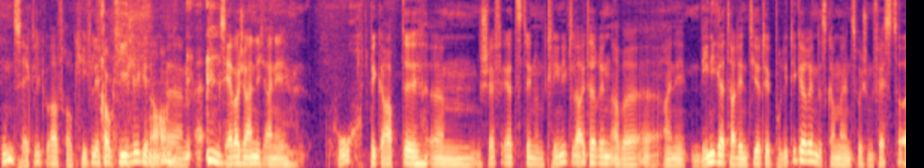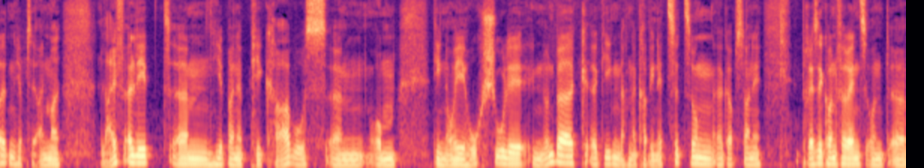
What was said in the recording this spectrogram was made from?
unsäglich war, Frau Kichle. Frau Kichle, genau. Ähm, äh, sehr wahrscheinlich eine hochbegabte ähm, Chefärztin und Klinikleiterin, aber äh, eine weniger talentierte Politikerin. Das kann man inzwischen festhalten. Ich habe sie einmal live erlebt, ähm, hier bei einer PK, wo es ähm, um die neue Hochschule in Nürnberg äh, ging. Nach einer Kabinettssitzung äh, gab es da eine Pressekonferenz und äh,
